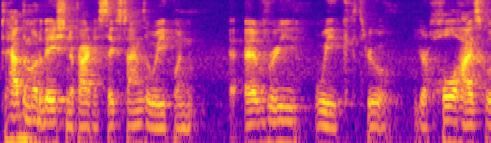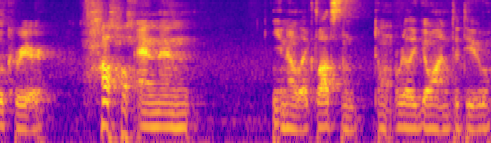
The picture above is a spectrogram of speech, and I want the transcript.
to have the motivation to practice six times a week when every week through your whole high school career, Oh. and then you know like lots of them don't really go on to do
